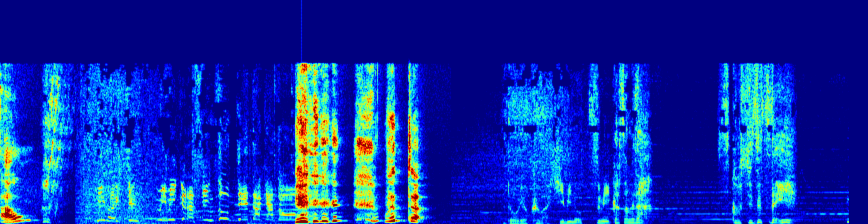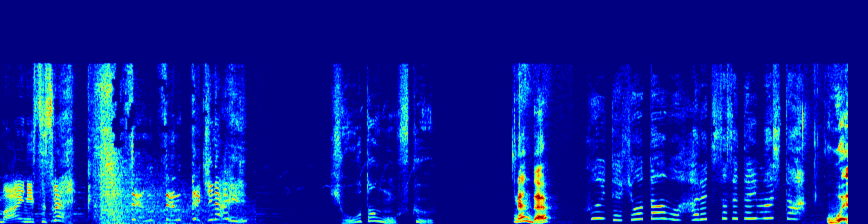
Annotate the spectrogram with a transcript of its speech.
Ow. 今一瞬耳から心臓出たかと what the? 努力は日々の積み重ねだ少しずつでいい前に進め全然できないひょうたんを吹く？Nanda? 吹いてひょうたんを破裂させていました What?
